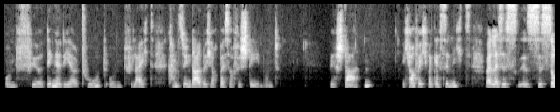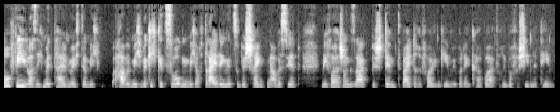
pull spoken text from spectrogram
und für Dinge, die er tut und vielleicht kannst du ihn dadurch auch besser verstehen. Und wir starten. Ich hoffe, ich vergesse nichts, weil es ist, es ist so viel, was ich mitteilen möchte und ich habe mich wirklich gezwungen, mich auf drei Dinge zu beschränken, aber es wird, wie vorher schon gesagt, bestimmt weitere Folgen geben über den Körper, einfach über verschiedene Themen.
